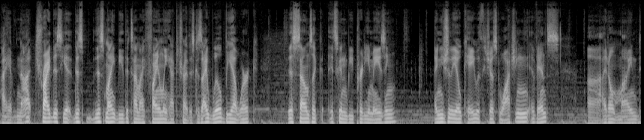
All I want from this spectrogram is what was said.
I have not tried this yet. This this might be the time I finally have to try this because I will be at work. This sounds like it's going to be pretty amazing. I'm usually okay with just watching events. Uh, I don't mind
